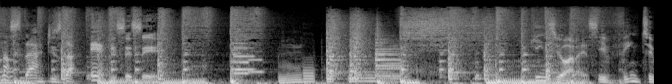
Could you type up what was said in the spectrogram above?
nas tardes da RCC. 15 horas e 20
